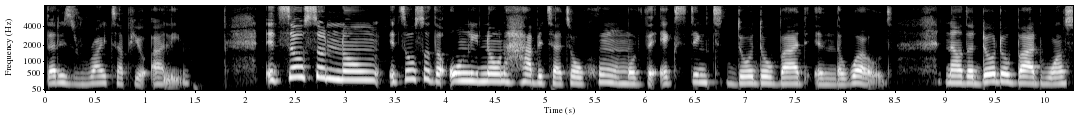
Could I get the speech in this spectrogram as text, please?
that is right up your alley. It's also known it's also the only known habitat or home of the extinct dodo bird in the world. Now the dodo bird once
